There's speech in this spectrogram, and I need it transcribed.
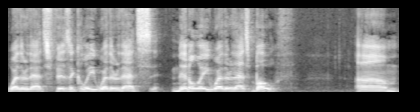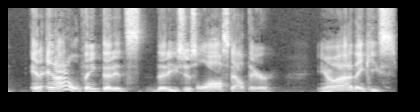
whether that's physically, whether that's mentally, whether that's both. Um, and, and I don't think that it's that he's just lost out there. You know, I think he's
